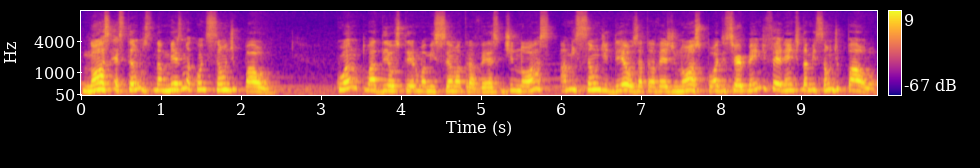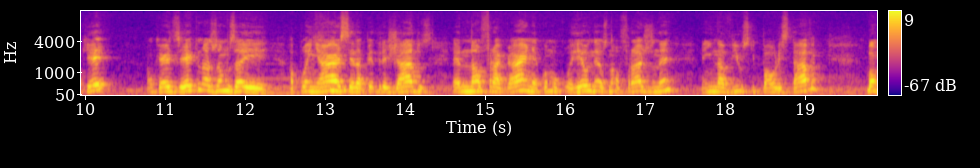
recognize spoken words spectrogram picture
Nós estamos na mesma condição de Paulo. Quanto a Deus ter uma missão através de nós, a missão de Deus através de nós pode ser bem diferente da missão de Paulo, ok? Não quer dizer que nós vamos aí apanhar, ser apedrejados, é, naufragar, né, como ocorreu, né, os naufrágios, né, em navios que Paulo estava. Bom,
